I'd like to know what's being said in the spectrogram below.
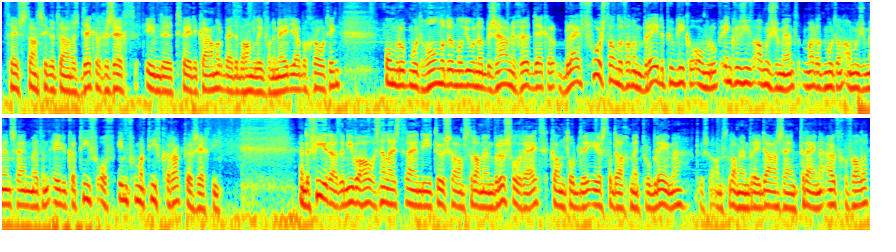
Dat heeft staatssecretaris Dekker gezegd in de Tweede Kamer... bij de behandeling van de mediabegroting. Omroep moet honderden miljoenen bezuinigen. Dekker blijft voorstander van een brede publieke omroep, inclusief amusement. Maar dat moet een amusement zijn met een educatief of informatief karakter, zegt hij. En de Vira, de nieuwe hogesnelheidstrein die tussen Amsterdam en Brussel rijdt... kampt op de eerste dag met problemen. Tussen Amsterdam en Breda zijn treinen uitgevallen.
